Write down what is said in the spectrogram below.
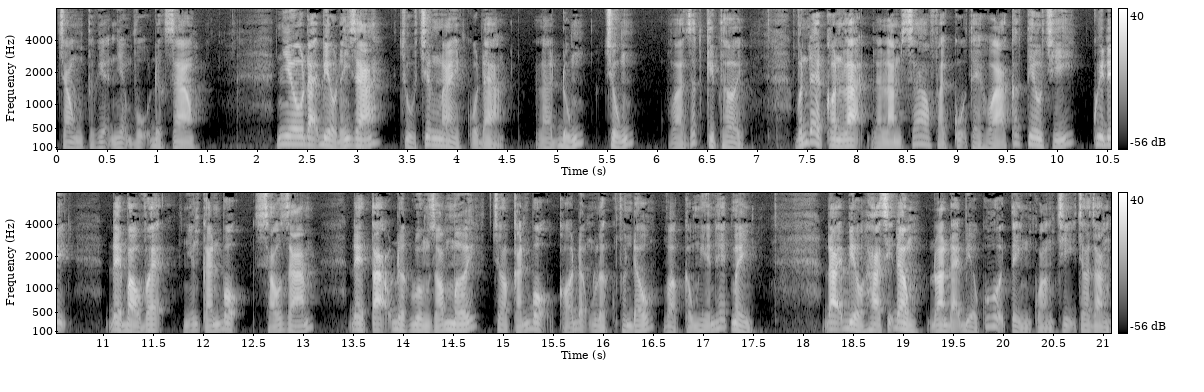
trong thực hiện nhiệm vụ được giao. Nhiều đại biểu đánh giá chủ trương này của Đảng là đúng, trúng và rất kịp thời. Vấn đề còn lại là làm sao phải cụ thể hóa các tiêu chí, quy định để bảo vệ những cán bộ sáu giám, để tạo được luồng gió mới cho cán bộ có động lực phấn đấu và cống hiến hết mình. Đại biểu Hà Sĩ Đồng, đoàn đại biểu Quốc hội tỉnh Quảng Trị cho rằng,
